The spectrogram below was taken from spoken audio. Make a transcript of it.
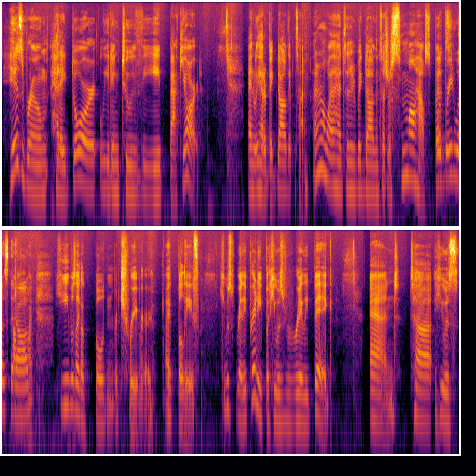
his room had a door leading to the backyard and we had a big dog at the time. I don't know why I had such a big dog in such a small house. But What breed was the dog? point. He was like a golden retriever, I believe. He was really pretty, but he was really big. And to, he was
